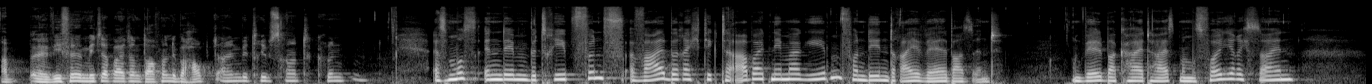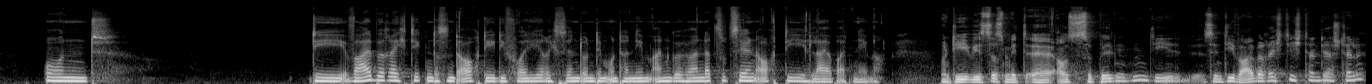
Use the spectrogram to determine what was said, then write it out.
Ab äh, wie vielen Mitarbeitern darf man überhaupt einen Betriebsrat gründen? Es muss in dem Betrieb fünf wahlberechtigte Arbeitnehmer geben, von denen drei wählbar sind. Und Wählbarkeit heißt, man muss volljährig sein und die Wahlberechtigten, das sind auch die, die volljährig sind und dem Unternehmen angehören. Dazu zählen auch die Leiharbeitnehmer. Und die, wie ist das mit äh, Auszubildenden? Die, sind die wahlberechtigt an der Stelle?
